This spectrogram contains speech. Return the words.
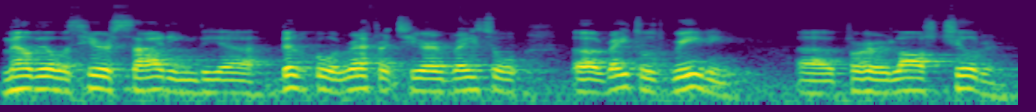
Melville was here citing the uh, biblical reference here of Rachel, uh, Rachel's grieving uh, for her lost children.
